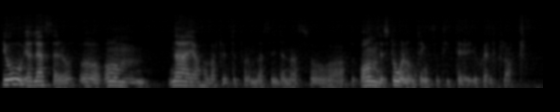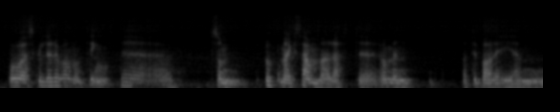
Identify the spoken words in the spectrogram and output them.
Jo, jag läser. Och, och om, när jag har varit ute på de där sidorna så... Om det står någonting så tittar jag ju självklart. Och skulle det vara någonting eh, som uppmärksammar att, eh, ja, men, att det bara är en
